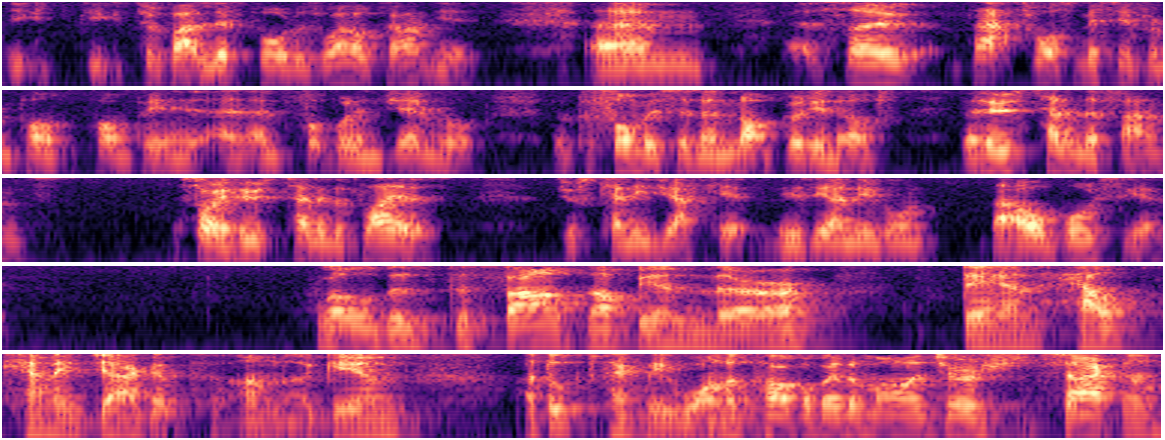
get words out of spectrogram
You could you could talk about Liverpool as well, can't you? Um, so that's what's missing from Pompey and, and, football in general. The performances are not good enough. But who's telling the fans? Sorry, who's telling the players? Just Kenny Jackett. He's the only one. That old voice again. Well, does the fans not being there then help Kenny Jackett? And again, I don't particularly want to talk about a manager sacking,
